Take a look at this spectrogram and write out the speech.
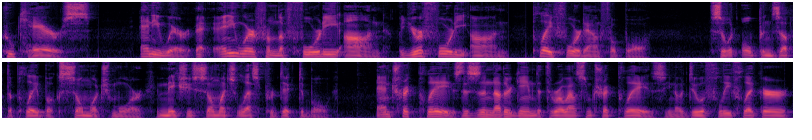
who cares? Anywhere, anywhere from the 40 on, you're 40 on, play four down football. So it opens up the playbook so much more. It makes you so much less predictable. And trick plays. This is another game to throw out some trick plays. You know, do a flea flicker,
